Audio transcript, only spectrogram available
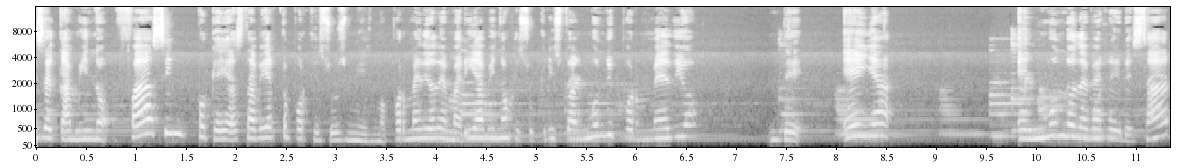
es el camino fácil porque ya está abierto por Jesús mismo. Por medio de María vino Jesucristo al mundo y por medio de ella el mundo debe regresar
